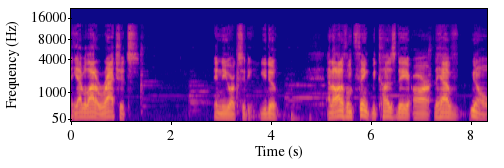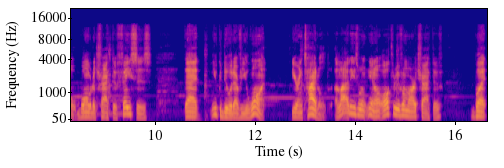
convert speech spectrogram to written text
And you have a lot of ratchets in New York City. You do. And a lot of them think because they are they have, you know, born with attractive faces that you could do whatever you want. You're entitled. A lot of these women, you know, all three of them are attractive, but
